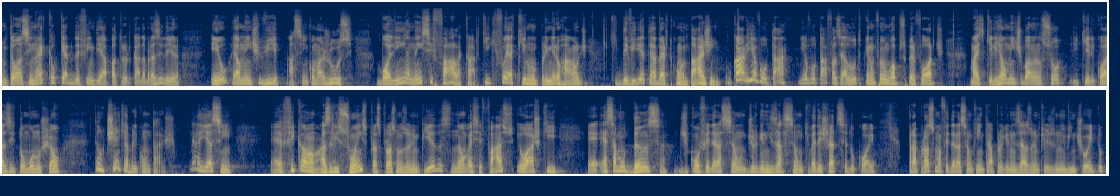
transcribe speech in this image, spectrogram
Então, assim, não é que eu quero defender a patriarcada brasileira. Eu realmente vi, assim como a Jusce. Bolinha nem se fala, cara. O que, que foi aquilo no primeiro round que deveria ter aberto contagem? O cara ia voltar, ia voltar a fazer a luta, porque não foi um golpe super forte, mas que ele realmente balançou e que ele quase tombou no chão. Então tinha que abrir contagem. Aí, assim, é, ficam as lições para as próximas Olimpíadas. Não vai ser fácil. Eu acho que é, essa mudança de confederação, de organização, que vai deixar de ser do COI para a próxima federação que entrar para organizar as Olimpíadas de 2028,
